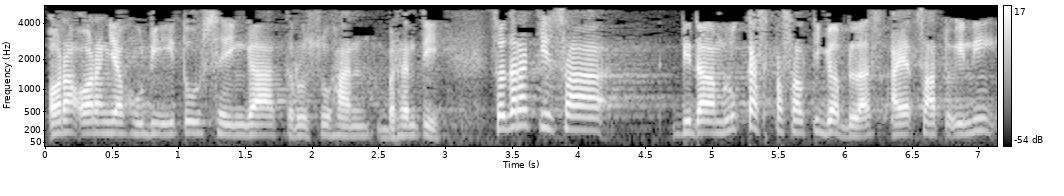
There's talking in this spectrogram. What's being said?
orang-orang Yahudi itu sehingga kerusuhan berhenti. Saudara kisah di dalam Lukas pasal 13 ayat 1 ini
